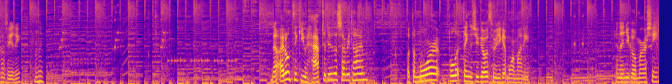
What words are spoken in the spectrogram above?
That's easy. Mm -hmm. Now, I don't think you have to do this every time, but the more bullet things you go through, you get more money. And then you go Mercy,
